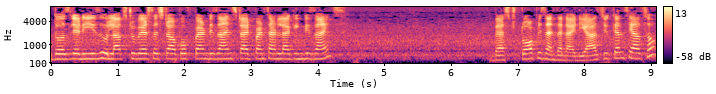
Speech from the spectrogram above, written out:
Those ladies who loves to wear such type of pant designs, tight pants and legging designs best top designs and ideas you can see also.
